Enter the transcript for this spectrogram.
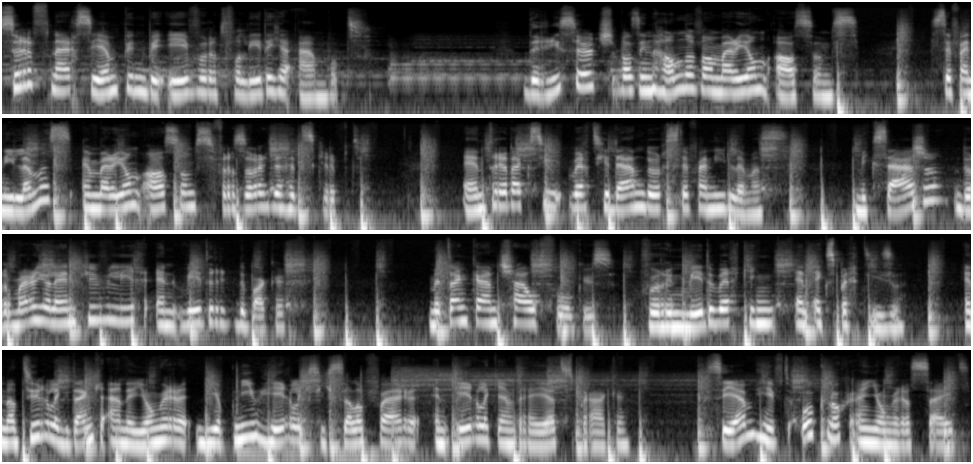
Surf naar cm.be voor het volledige aanbod. De research was in handen van Marion Awesomes. Stefanie Lemmes en Marion Awesomes verzorgden het script. Eindredactie werd gedaan door Stefanie Lemmes. Mixage door Marjolein Cuvelier en Wederik de Bakker. Met dank aan Child Focus voor hun medewerking en expertise. En natuurlijk dank aan de jongeren die opnieuw heerlijk zichzelf waren en eerlijk en vrij uitspraken. CM heeft ook nog een jongerensite.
